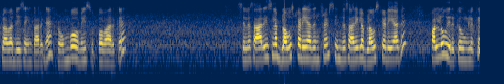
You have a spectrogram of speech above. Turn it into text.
ஃப்ளவர் டிசைன் பாருங்கள் ரொம்பவுமே சூப்பராக இருக்குது சில சாரீஸில் ப்ளவுஸ் கிடையாதுங்க ஃப்ரெண்ட்ஸ் இந்த சாரியில் ப்ளவுஸ் கிடையாது. பல்லு இருக்குது உங்களுக்கு.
